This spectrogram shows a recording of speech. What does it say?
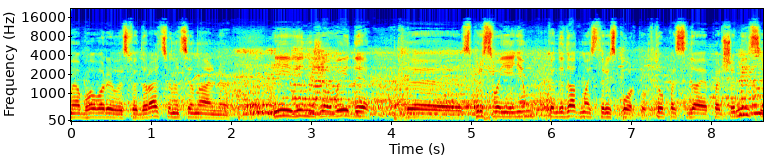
ми обговорили з Федерацією національною. І він вже вийде е, з присвоєнням кандидат майстри спорту. Хто посідає перше місце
